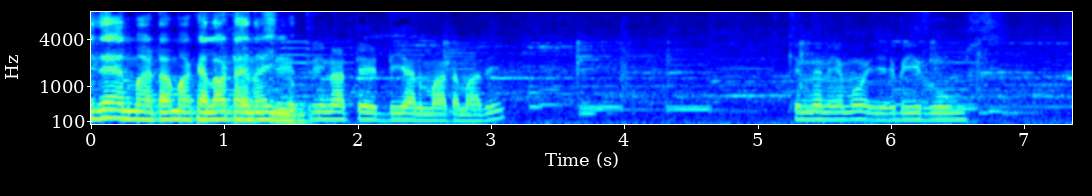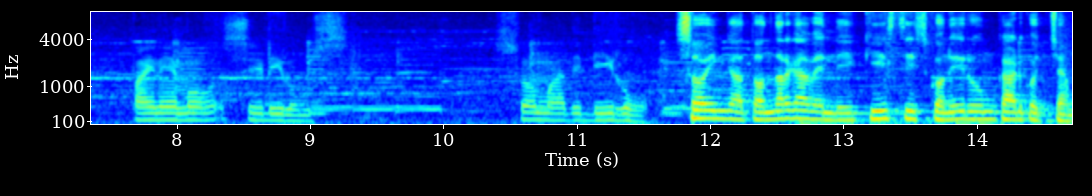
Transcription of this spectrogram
ఇదే అన్నమాట మాకు అలాట్ అయిన ఇల్లు త్రీ నాట్ ఎయిట్ డి అనమాట మాది. కిందనేమో ఏబి రూమ్స్ పైనేమో సిడి రూమ్స్ సో మాది డి రూమ్ సో ఇంకా తొందరగా వెళ్ళి కీస్ తీసుకొని రూమ్ కాడికి వచ్చాం.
